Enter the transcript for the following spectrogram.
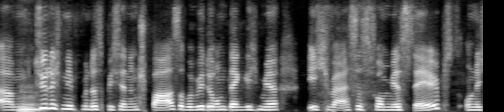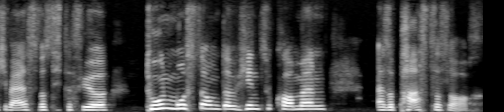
Ähm, ja. Natürlich nimmt mir das ein bisschen den Spaß, aber wiederum denke ich mir, ich weiß es von mir selbst und ich weiß, was ich dafür tun musste, um da hinzukommen. Also passt das auch.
